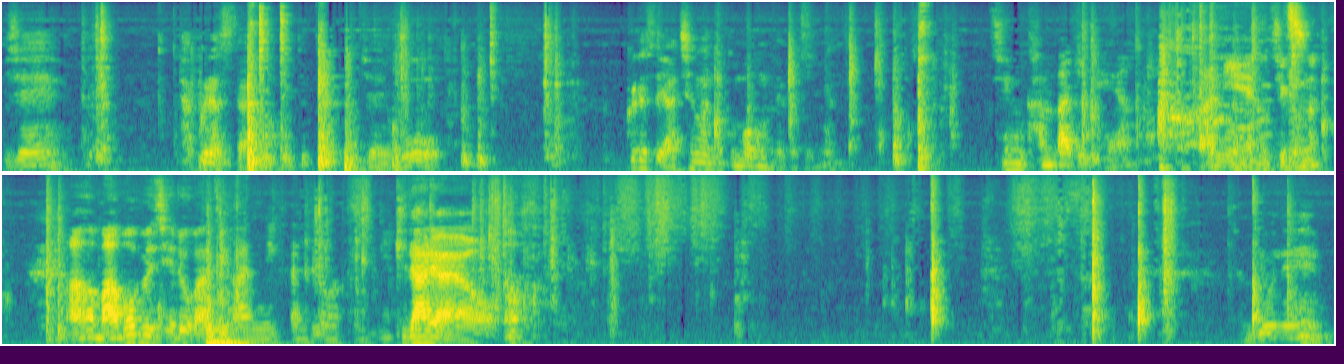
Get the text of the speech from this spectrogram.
이제 다 끓였어요. 이제 요거 끓여서 야채만 넣고 먹으면 되거든요. 지금 간 봐도 돼요? 아니에요 지금은? 아 마법의 재료가 아직 안, 안 들어갔거든요 기다려요. 어. 자, 미호는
